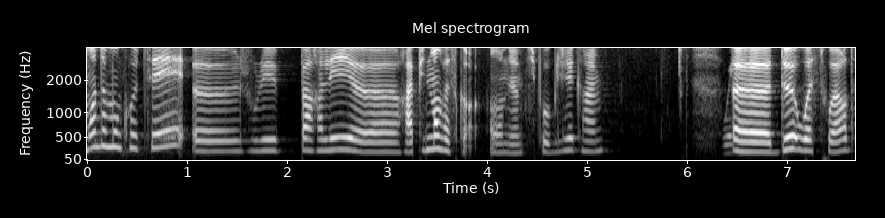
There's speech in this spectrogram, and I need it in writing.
Moi, de mon côté, euh, je voulais parler euh, rapidement parce qu'on est un petit peu obligé quand même Oui. euh, de Westworld.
